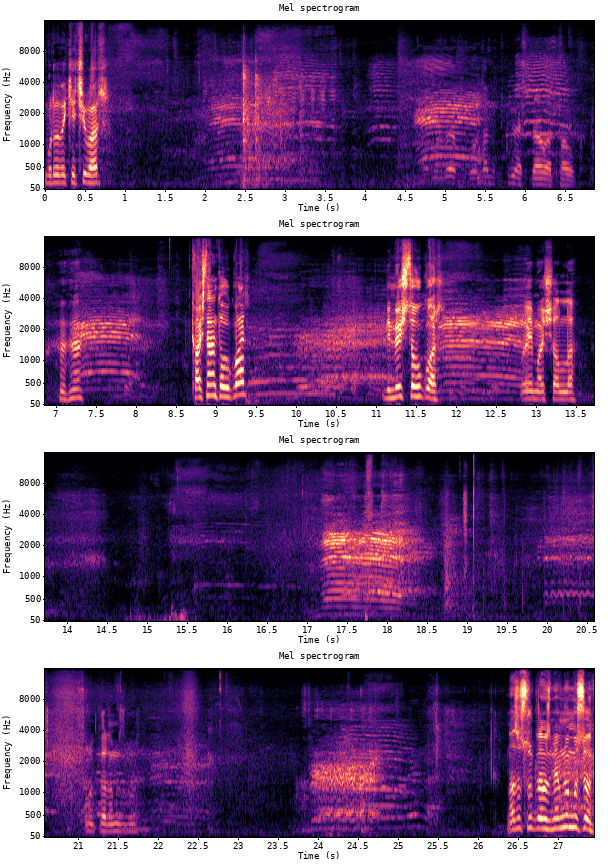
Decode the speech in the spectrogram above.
Burada da keçi var. Burada, burada bir kümes daha var tavuk. Kaç tane tavuk var? 1500 tavuk var. Ey maşallah. Suluklarımız bu. Nasıl suluklarımız memnun musun?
